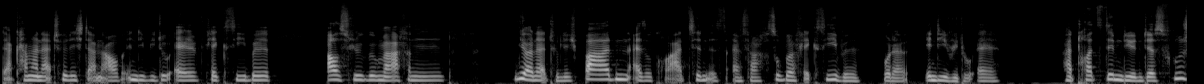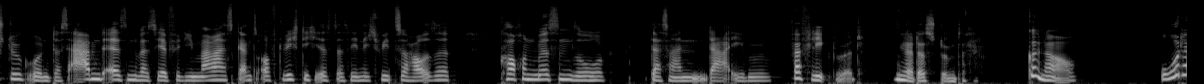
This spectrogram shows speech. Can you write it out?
Da kann man natürlich dann auch individuell flexibel Ausflüge machen, ja, natürlich baden. Also Kroatien ist einfach super flexibel oder individuell. Hat trotzdem die, das Frühstück und das Abendessen, was ja für die Mamas ganz oft wichtig ist, dass sie nicht wie zu Hause kochen müssen, so dass man da eben verpflegt wird. Ja, das stimmt. Genau. Oder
